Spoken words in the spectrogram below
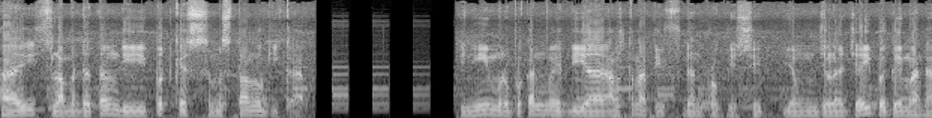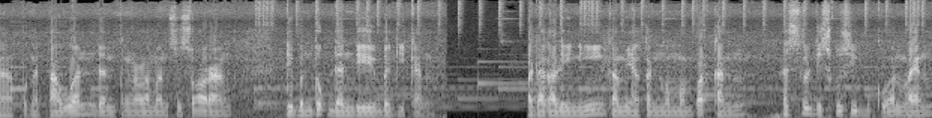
Hai, selamat datang di podcast Semesta Logika. Ini merupakan media alternatif dan progresif yang menjelajahi bagaimana pengetahuan dan pengalaman seseorang dibentuk dan dibagikan. Pada kali ini, kami akan memaparkan hasil diskusi buku online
